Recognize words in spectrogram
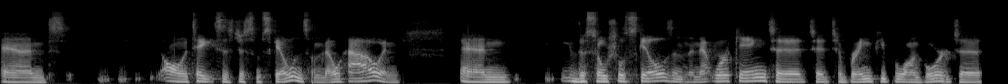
and all it takes is just some skill and some know-how and and the social skills and the networking to to to bring people on board to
